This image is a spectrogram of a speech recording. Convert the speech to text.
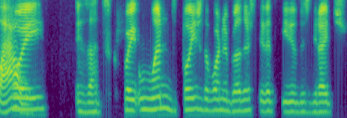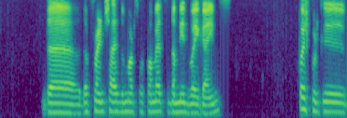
Uau! Foi, exato, que foi um ano depois da Warner Brothers ter adquirido os direitos da, da franchise do Mortal Kombat da Midway Games. Pois porque,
